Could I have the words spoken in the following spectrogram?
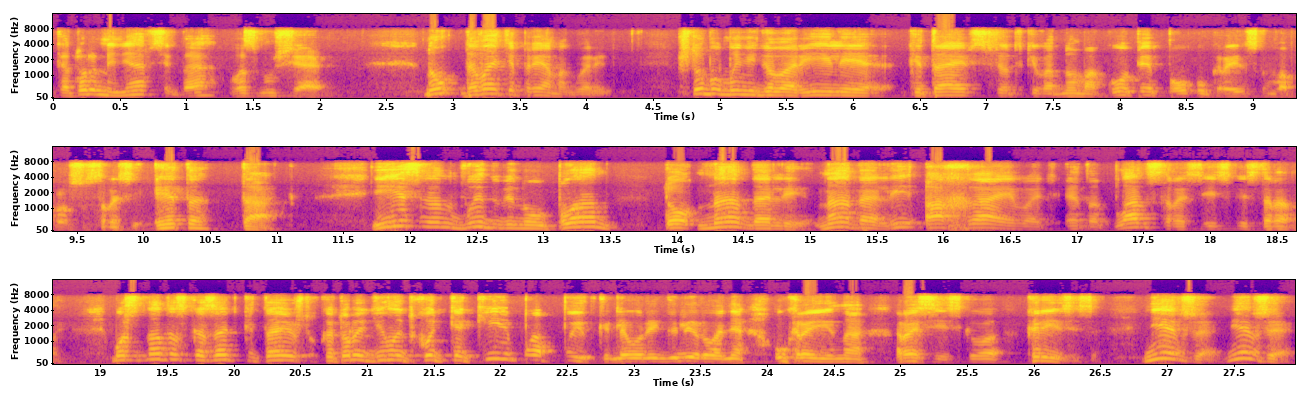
которые меня всегда возмущали. Ну, давайте прямо говорить. Что бы мы ни говорили, Китай все-таки в одном окопе по украинскому вопросу с Россией. Это так. И если он выдвинул план, то надо ли, надо ли охаивать этот план с российской стороны? Может, надо сказать Китаю, что, который делает хоть какие попытки для урегулирования Украино-российского кризиса? Нет же, нет же.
